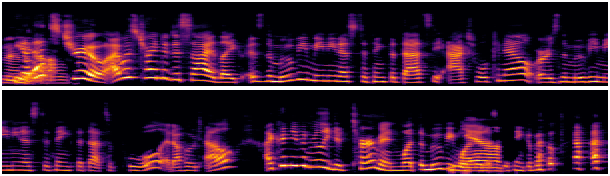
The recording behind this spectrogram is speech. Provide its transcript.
I don't yeah, that's true. I was trying to decide like, is the movie meaning us to think that that's the actual canal, or is the movie meaning us to think that that's a pool at a hotel? I couldn't even really determine what the movie wanted us to think about that.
